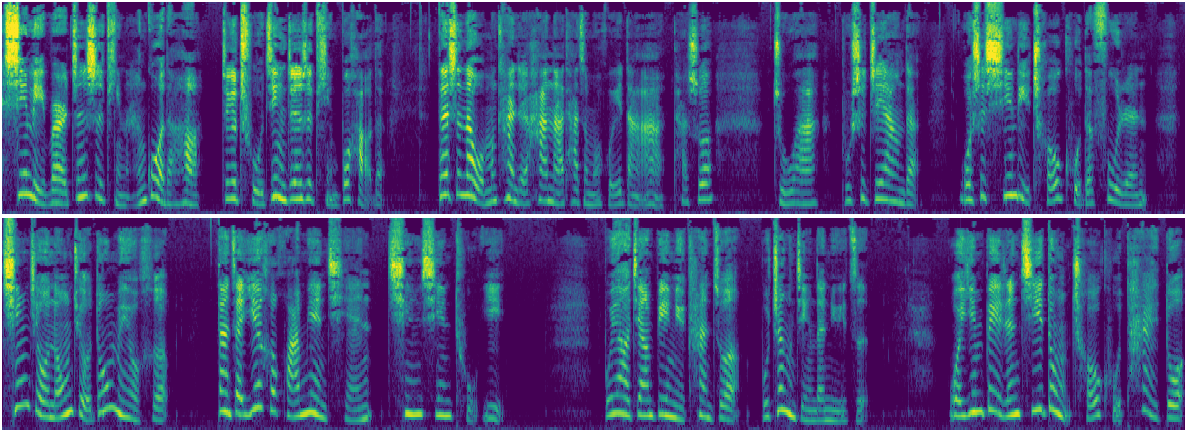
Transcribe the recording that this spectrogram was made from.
心里边真是挺难过的哈，这个处境真是挺不好的。但是呢，我们看着哈拿她怎么回答啊？她说：“主啊，不是这样的，我是心里愁苦的妇人，清酒浓酒都没有喝，但在耶和华面前倾心吐意。不要将婢女看作不正经的女子。我因被人激动，愁苦太多，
